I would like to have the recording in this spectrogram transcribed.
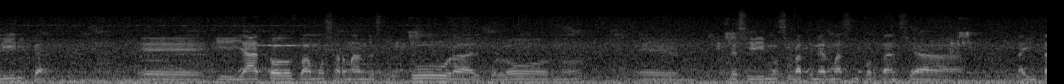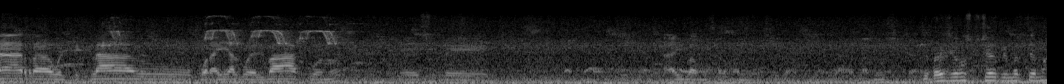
lírica. Eh, y ya todos vamos armando estructura, el color, ¿no? Eh, decidimos si va a tener más importancia la guitarra o el teclado, o por ahí algo del bajo, ¿no? Este, ahí vamos armando la- la música. ¿te parece que vamos a escuchar el primer tema?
